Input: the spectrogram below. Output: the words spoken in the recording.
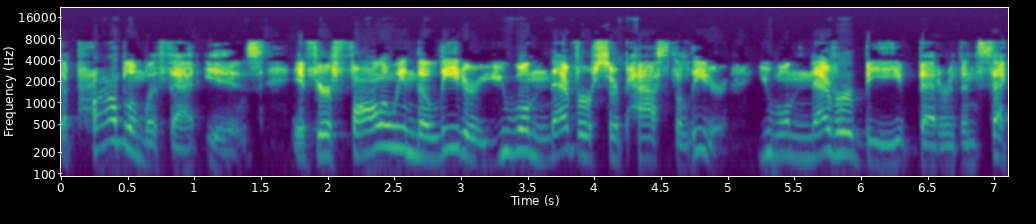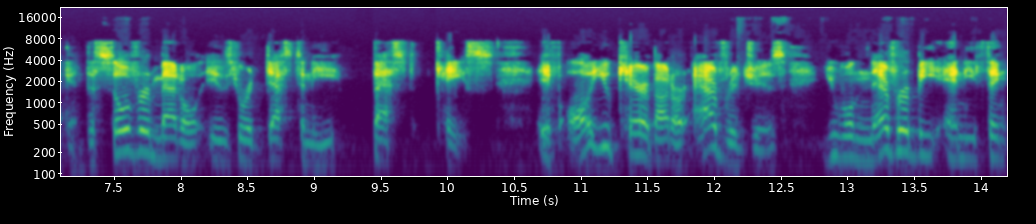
The problem with that is if you're following the leader, you will never surpass the leader. You will never be better than second. The silver medal is your destiny best case. If all you care about are averages, you will never be anything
